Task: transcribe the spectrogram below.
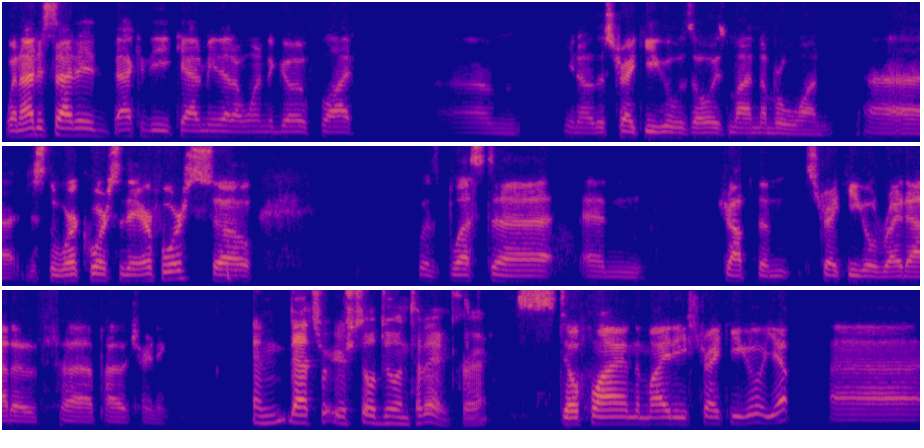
when I decided back at the academy that I wanted to go fly. Um, you know, the Strike Eagle was always my number one. Uh, just the workhorse of the Air Force. So was blessed uh, and dropped the Strike Eagle right out of uh, pilot training. And that's what you're still doing today, correct? Still flying the mighty Strike Eagle. Yep. Uh,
